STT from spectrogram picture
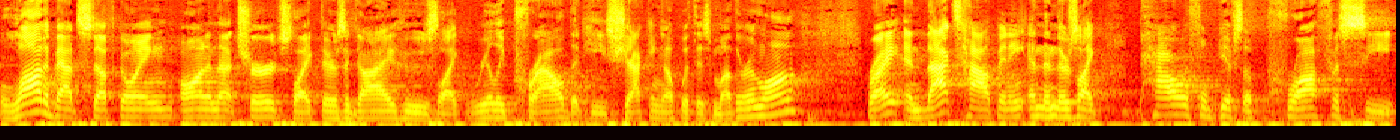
A lot of bad stuff going on in that church. Like, there's a guy who's like really proud that he's shacking up with his mother in law right? And that's happening. And then there's like powerful gifts of prophecy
